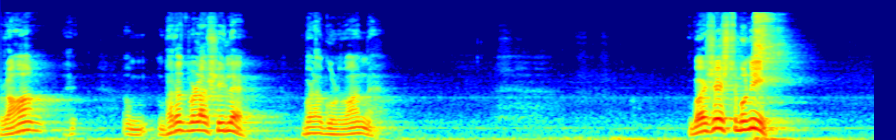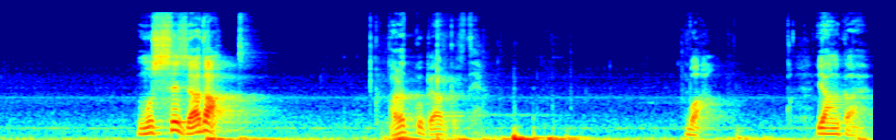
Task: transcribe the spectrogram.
राम भरत बड़ा शील है बड़ा गुणवान है। वशिष्ठ मुनि मुझसे ज़्यादा भरत को प्यार करते हैं। वाह यहाँ का है।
